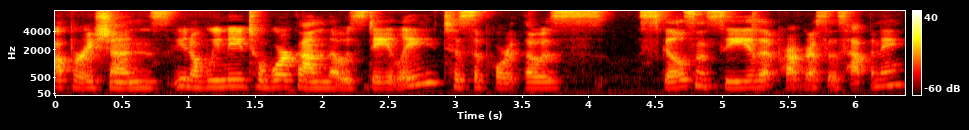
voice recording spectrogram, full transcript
operations, you know, we need to work on those daily to support those skills and see that progress is happening.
